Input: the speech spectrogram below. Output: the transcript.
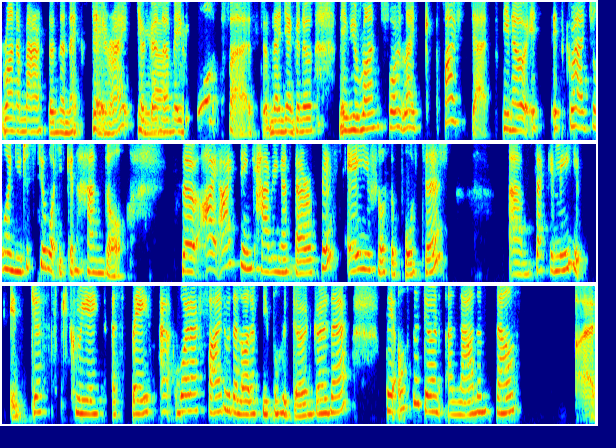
run a marathon the next day, right? You're Yeah. gonna maybe walk first and then you're gonna maybe run for like five steps. You know, it's it's gradual and you just do what you can handle. So I, I think having a therapist, A, you feel supported. Um, secondly, you, it just creates a space. And what I find with a lot of people who don't go there, they also don't allow themselves uh,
